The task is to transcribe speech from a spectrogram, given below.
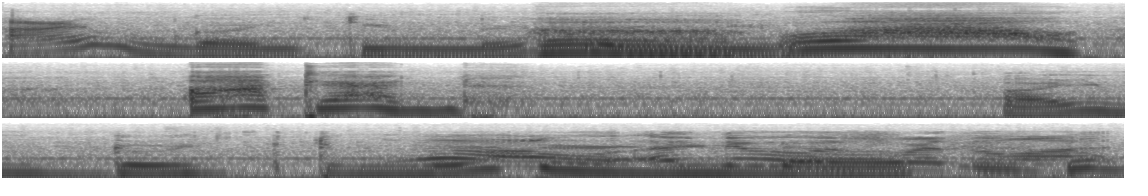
I'm going to murder you. wow! Ah, dead! I'm going to murder Whoa, I you knew it was worth a lot.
